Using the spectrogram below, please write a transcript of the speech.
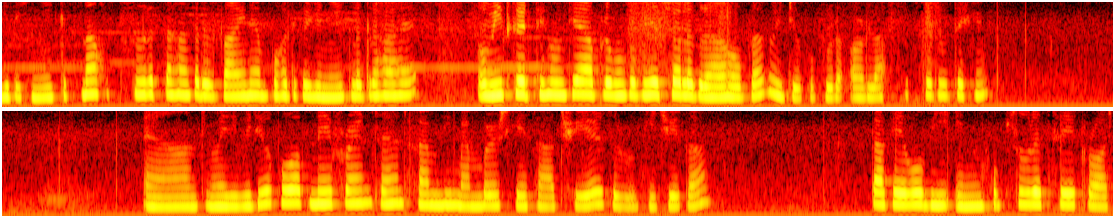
ये देखिए कितना खूबसूरत तरह का डिज़ाइन है, बहुत ही यूनिक लग रहा है। उम्मीद करती हूँ कि आप लोगों को भी अच्छा लग रहा होगा वीडियो को पूरा, और लास्ट तक ज़रूर देखें। एंड मेरी वीडियो को अपने फ्रेंड्स एंड फैमिली मेंबर्स के साथ शेयर ज़रूर कीजिएगा। ताकि वो भी इन खूबसूरत से क्रॉस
